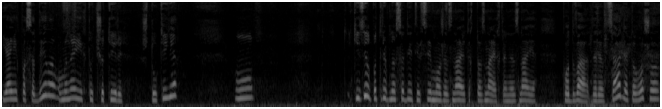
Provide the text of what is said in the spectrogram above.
я їх посадила, у мене їх тут 4 штуки є. От. Кізіл потрібно садити, всі може знаєте, хто знає, хто не знає, по два деревця для того, щоб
